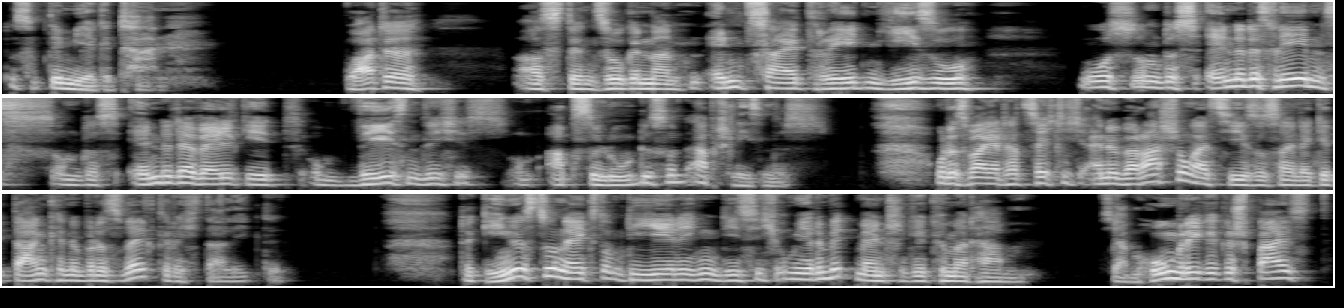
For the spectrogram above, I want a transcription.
das habt ihr mir getan. Worte aus den sogenannten Endzeitreden Jesu, wo es um das Ende des Lebens, um das Ende der Welt geht, um Wesentliches, um Absolutes und Abschließendes. Und es war ja tatsächlich eine Überraschung, als Jesus seine Gedanken über das Weltgericht darlegte. Da ging es zunächst um diejenigen, die sich um ihre Mitmenschen gekümmert haben. Sie haben Hungrige gespeist,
